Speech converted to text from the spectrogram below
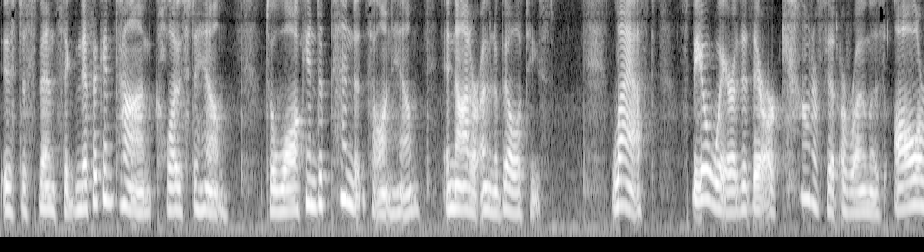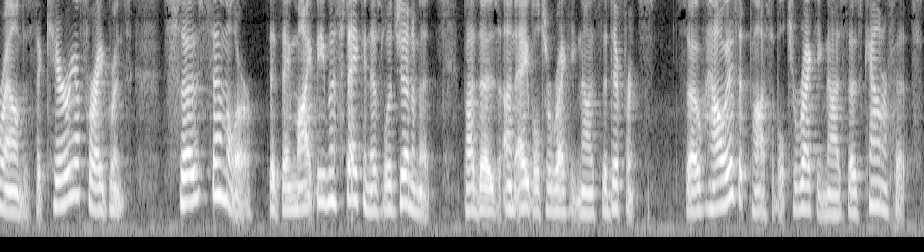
is to spend significant time close to Him, to walk in dependence on Him and not our own abilities. Last, let's be aware that there are counterfeit aromas all around us that carry a fragrance so similar that they might be mistaken as legitimate by those unable to recognize the difference. So, how is it possible to recognize those counterfeits?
